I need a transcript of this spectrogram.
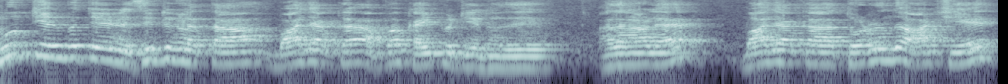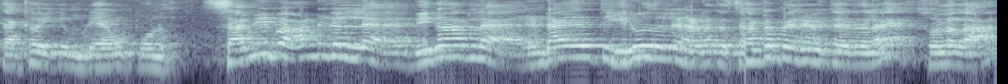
நூற்றி எண்பத்தி ஏழு சீட்டுகளை தான் பாஜக அப்போ கைப்பற்றியிருந்தது. அதனால் பாஜக தொடர்ந்து ஆட்சியை தக்க வைக்க முடியாமல் போனது. சமீப ஆண்டுகளில் பீகாரில் ரெண்டாயிரத்தி இருபதில் நடந்த சட்டப்பேரவை தேர்தலை சொல்லலாம்.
